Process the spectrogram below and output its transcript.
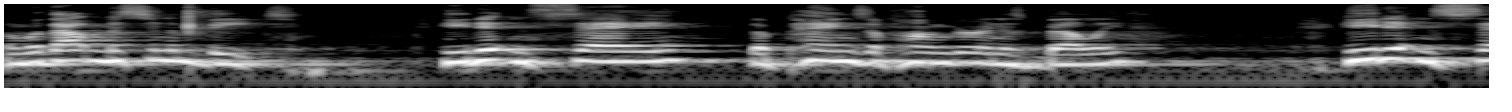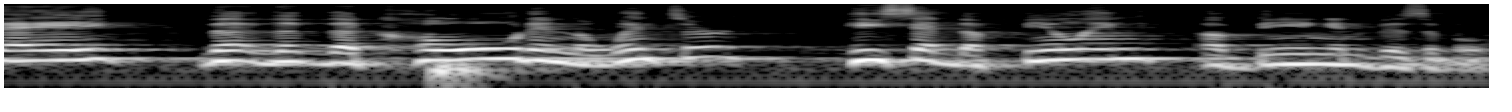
And without missing a beat, he didn't say the pangs of hunger in his belly. He didn't say the, the, the cold in the winter. He said, the feeling of being invisible,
